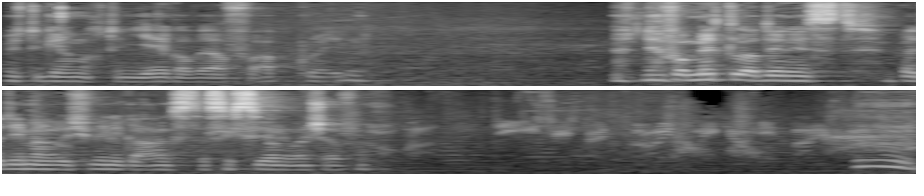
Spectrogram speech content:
Ich möchte gerne noch den Jägerwerfer upgraden. Der Vermittler, den ist, bei dem habe ich weniger Angst, dass ich sie irgendwann schaffe. Hm.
